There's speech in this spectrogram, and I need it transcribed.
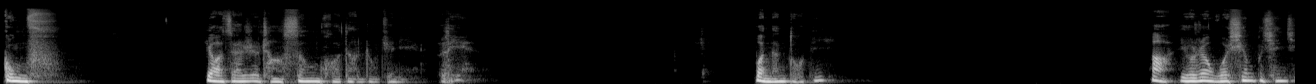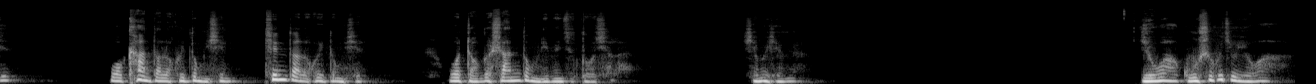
功夫要在日常生活当中去练，练不能躲避。啊，有人我心不清净，我看到了会动心，听到了会动心，我找个山洞里面就躲起来，行不行啊？有啊，古时候就有啊。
